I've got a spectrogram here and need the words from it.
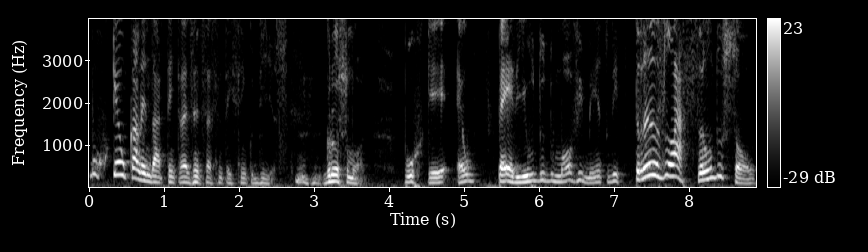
por que o calendário tem 365 dias? Uhum. Grosso modo. Porque é o período do movimento de translação do Sol,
